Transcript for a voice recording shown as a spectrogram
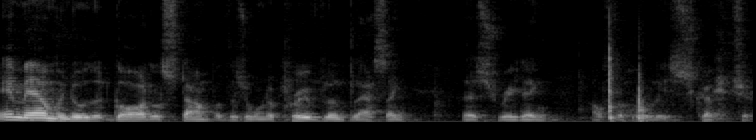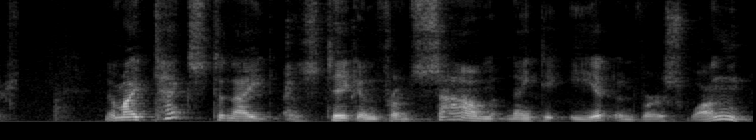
Amen. We know that God will stamp with his own approval and blessing this reading of the Holy Scriptures. Now, my text tonight is taken from Psalm 98 and verse 1,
